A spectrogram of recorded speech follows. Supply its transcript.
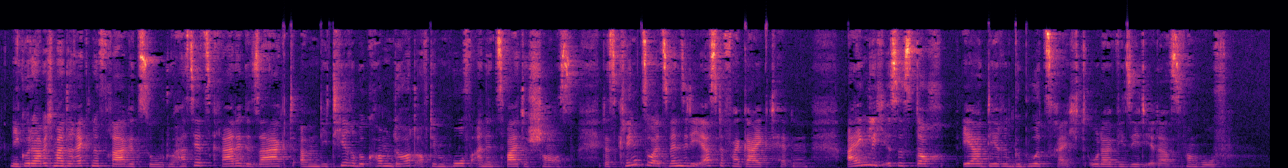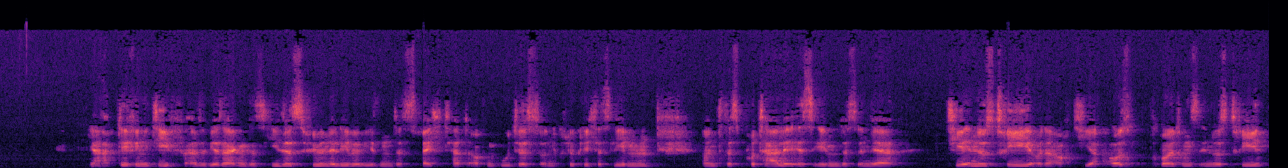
Nico, da habe ich mal direkt eine Frage zu. Du hast jetzt gerade gesagt, ähm, die Tiere bekommen dort auf dem Hof eine zweite Chance. Das klingt so, als wenn sie die erste vergeigt hätten. Eigentlich ist es doch eher deren Geburtsrecht, oder wie seht ihr das vom Hof? Ja, definitiv. Also wir sagen, dass jedes fühlende Lebewesen das Recht hat auf ein gutes und glückliches Leben. Und das Brutale ist eben, dass in der Tierindustrie oder auch Tierausbeutungsindustrie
